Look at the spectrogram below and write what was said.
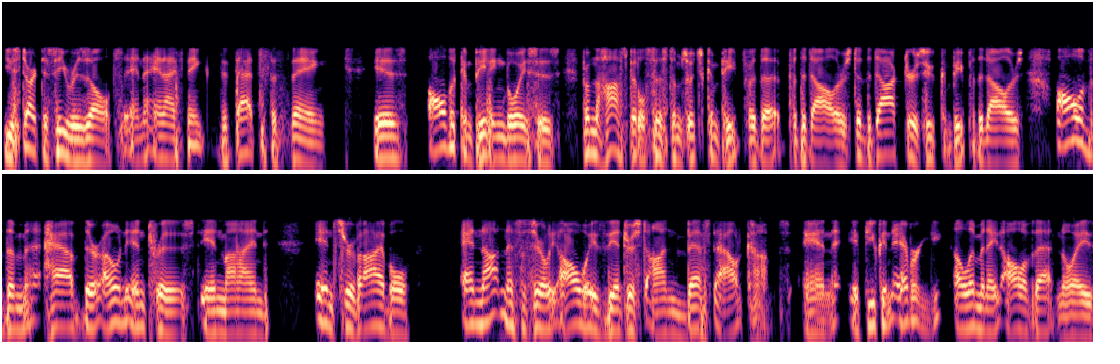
you start to see results. And and I think that that's the thing is all the competing voices from the hospital systems which compete for the for the dollars to the doctors who compete for the dollars all of them have their own interest in mind in survival and not necessarily always the interest on best outcomes and if you can ever eliminate all of that noise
